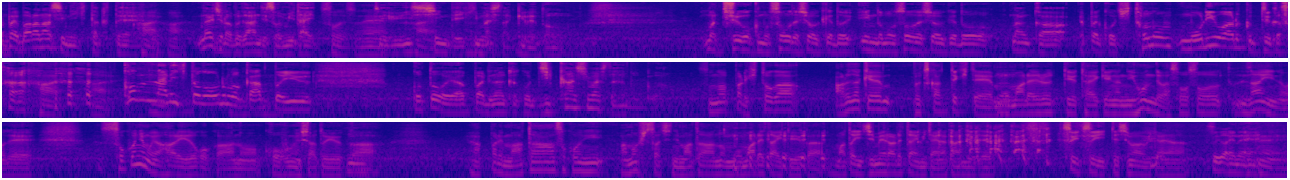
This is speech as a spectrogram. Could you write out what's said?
っぱりバラナシに行きたくて、はいはい、何しろガンジスを見たいっていう一心で行きましたけれど、まあ、中国もそうでしょうけどインドもそうでしょうけどなんかやっぱりこう人の森を歩くっていうかさ、はいはい、こんなに人がおるのかということをやっぱりなんかこう実感しましたね僕は。そのやっぱり人があれだけぶつかってきて揉まれるっていう体験が日本ではそうそうないので、そこにもやはりどこかあの興奮したというか、やっぱりまたそこにあの人たちにまたあの揉まれたいというか またいじめられたいみたいな感じでついつい行ってしまうみたいな。すごいね、ね、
